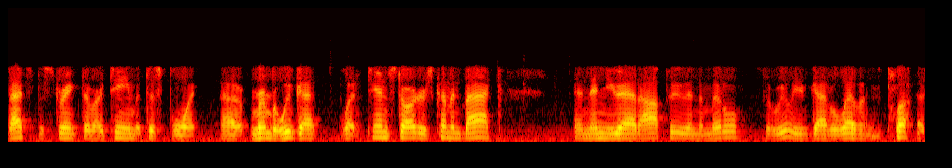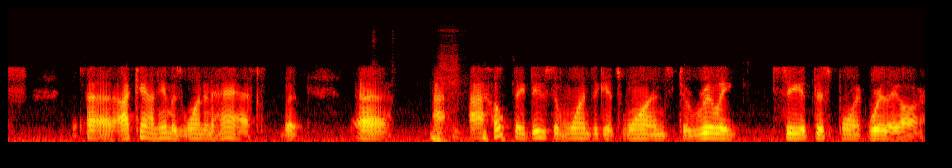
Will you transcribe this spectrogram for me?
that's the strength of our team at this point. Uh, remember, we've got what ten starters coming back, and then you add Apu in the middle, so really you've got eleven plus. Uh, I count him as one and a half, but uh, I, I hope they do some ones against ones to really see at this point where they are.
